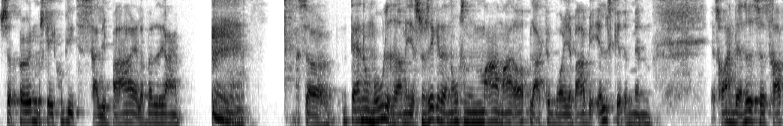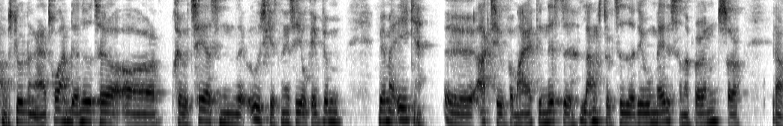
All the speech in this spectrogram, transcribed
Så Burn måske kunne blive til Saliba, eller hvad ved jeg. så der er nogle muligheder, men jeg synes ikke, at der er nogen sådan meget, meget oplagte, hvor jeg bare vil elske det, men jeg tror, han bliver nødt til at træffe en beslutning. Jeg tror, han bliver nødt til at, prioritere sin udskiftning og sige, okay, hvem, hvem er ikke øh, aktiv for mig det næste lange stykke tid, og det er jo Madison og Burn, så Ja.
